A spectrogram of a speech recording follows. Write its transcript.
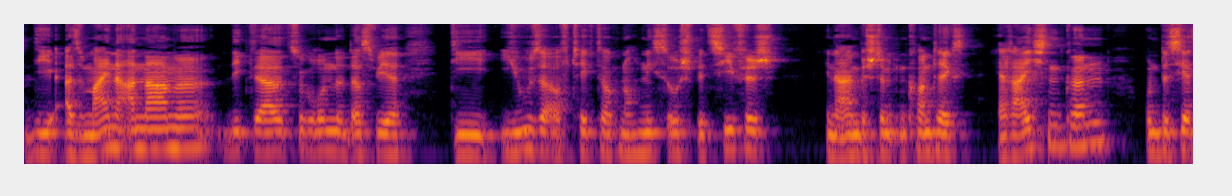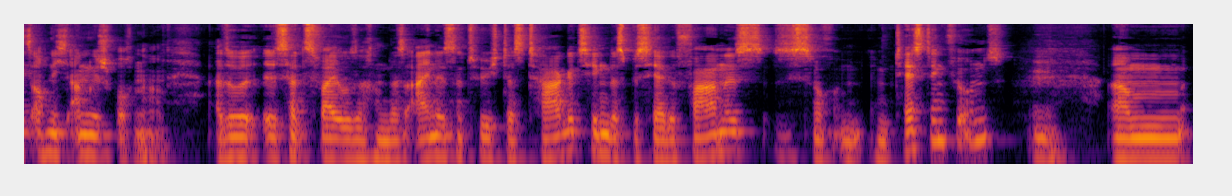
die, also meine Annahme liegt da zugrunde, dass wir die User auf TikTok noch nicht so spezifisch in einem bestimmten Kontext erreichen können und bis jetzt auch nicht angesprochen haben. Also es hat zwei Ursachen. Das eine ist natürlich das Targeting, das bisher gefahren ist. Es ist noch im, im Testing für uns. Mhm. Ähm,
